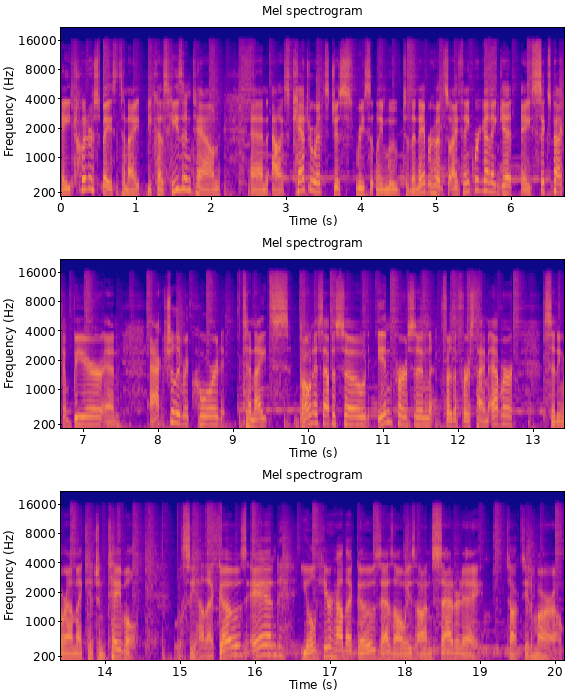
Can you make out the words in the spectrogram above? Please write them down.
a Twitter space tonight because he's in town, and Alex Kantrowitz just recently moved to the neighborhood, so I think we're going to get a six pack of beer and actually record tonight's bonus episode in person for the first time ever, sitting around my kitchen table. We'll see how that goes, and you'll hear how that goes, as always, on Saturday. Talk to you tomorrow.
